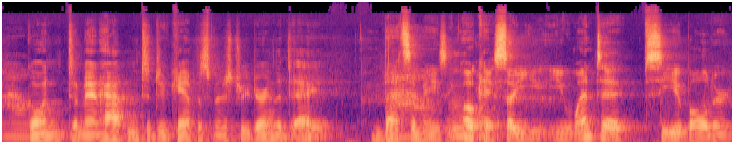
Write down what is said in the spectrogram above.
Wow. going to Manhattan to do campus ministry during the day. That's amazing. Okay, so you, you went to CU Boulder.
